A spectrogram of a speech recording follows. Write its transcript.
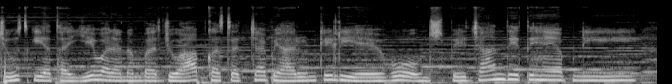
चूज़ किया था ये वाला नंबर जो आपका सच्चा प्यार उनके लिए है, वो उस पर जान देते हैं अपनी।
